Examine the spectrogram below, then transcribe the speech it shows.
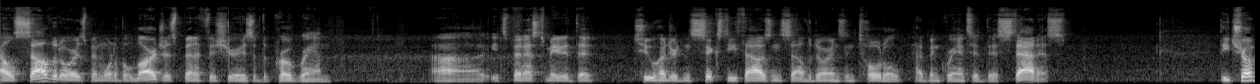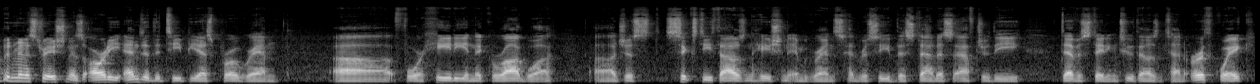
El Salvador has been one of the largest beneficiaries of the program. Uh, it's been estimated that 260,000 Salvadorans in total have been granted this status. The Trump administration has already ended the TPS program uh, for Haiti and Nicaragua. Uh, just 60,000 Haitian immigrants had received this status after the devastating 2010 earthquake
